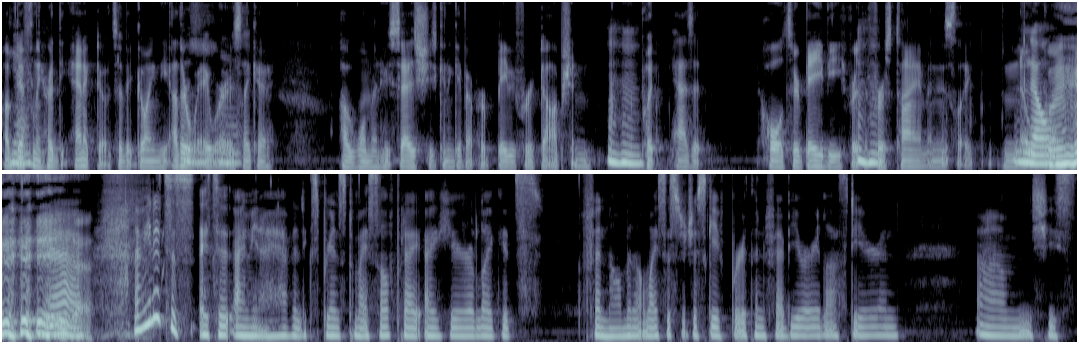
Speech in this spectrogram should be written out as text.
I've yeah. definitely heard the anecdotes of it going the other way, where it's like a a woman who says she's going to give up her baby for adoption, Mm-hmm. put has it holds her baby for the first time, and is like, nope. No. yeah. yeah. I mean, it's a, it's a, I mean, I haven't experienced it myself, but I, I hear like it's phenomenal. My sister just gave birth in February last year and, um, she's,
